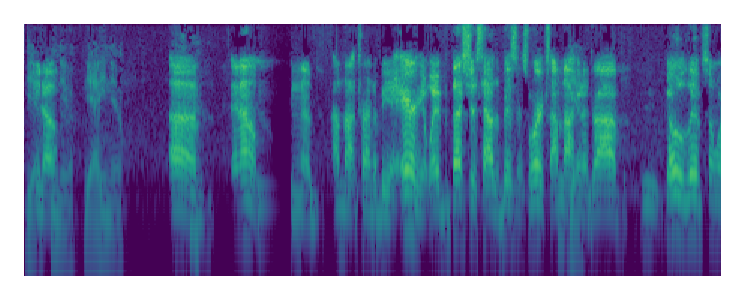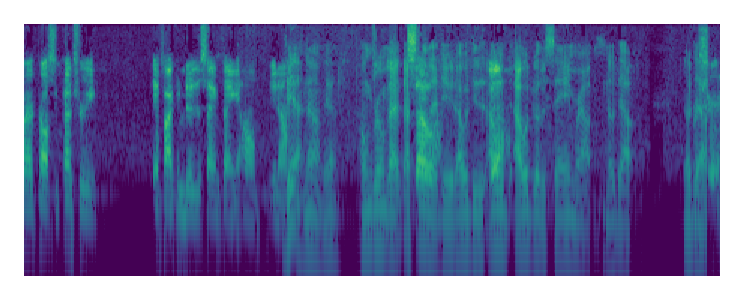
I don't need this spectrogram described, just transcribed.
Yeah. you know. He knew. Yeah, he knew. um and i don't you know i'm not trying to be an arrogant way but that's just how the business works i'm not Yeah. going to drive go live somewhere across the country if i can do the same thing at home you know Yeah. No. Yeah. Homegrown. That I So- feel that, dude. I would do. I Yeah. would. I would go the same route. No doubt. No doubt. sure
